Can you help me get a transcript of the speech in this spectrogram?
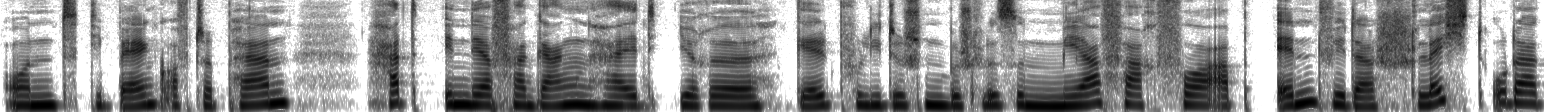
Und die Bank of Japan hat in der Vergangenheit ihre geldpolitischen Beschlüsse mehrfach vorab entweder schlecht oder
